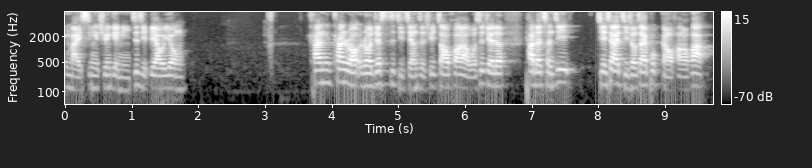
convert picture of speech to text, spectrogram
买新的球员给你，自己不要用。看看 Rog Rogers 自己这样子去造化了，我是觉得他的成绩接下来几周再不搞好的话。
